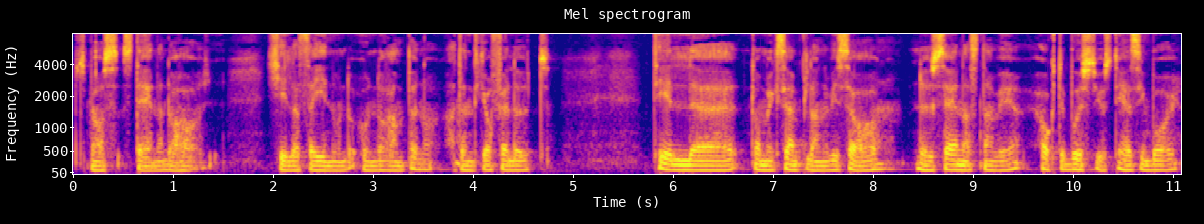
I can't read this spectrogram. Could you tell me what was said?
småstenen då har kilat sig in under, under rampen och att den inte går att fälla ut. Till eh, de exemplen vi såg nu senast när vi åkte buss just till Helsingborg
